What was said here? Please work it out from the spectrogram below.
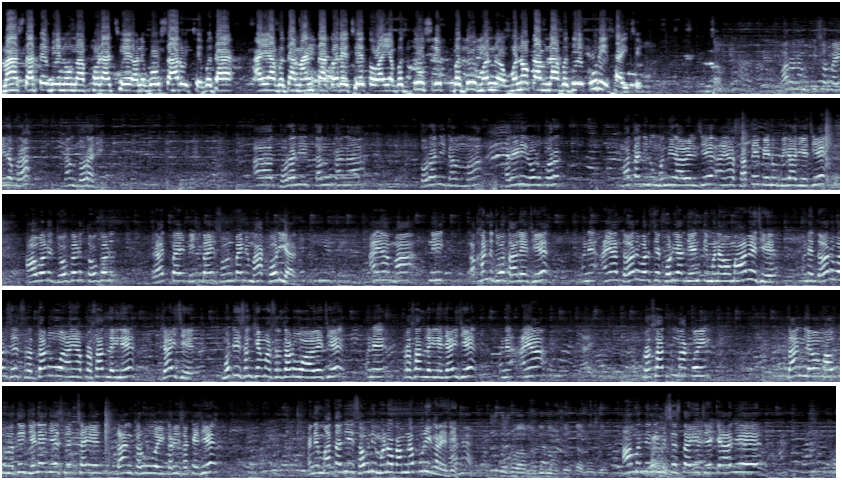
માં સાતે બેનોના ફળા છે અને બહુ સારું છે. બધા અહીંયા બધા માનતા કરે છે તો અહીંયા બધું શ્રી બધું મન મનોકામના બધી પૂરી થાય છે. મારું નામ કિશોરભાઈ હીરપરા, ગામ ધોરાજી. આ ધોરાજી તાલુકાના ધોરાજી ગામમાં હરેણી રોડ ઉપર માતાજીનું મંદિર આવેલ છે. અહીંયા સાતે બેનું બિરાજે છે. આવડ, જોગડ, તોગડ, રાજભાઈ, બીજભાઈ, સોનભાઈ ને મા ખોડિયાર. અહીંયા માની અખંડ જોત હાલે છે. અને અહીંયા દર વર્ષે ખોડિયાર જયંતિ મનાવવામાં આવે છે અને દર વર્ષે શ્રદ્ધાળુઓ અહીંયા પ્રસાદ લઈને જાય છે. મોટી સંખ્યામાં શ્રદ્ધાળુઓ આવે છે અને પ્રસાદ લઈને જાય છે અને અહીંયા પ્રસાદમાં કોઈ દાન લેવામાં આવતું નથી. જેને જે સ્વેચ્છાએ દાન કરવું હોય એ કરી શકે છે. અને માતાજી સૌની મનોકામના પૂરી કરે છે. આ મંદિરની વિશેષતા એ છે કે આજે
